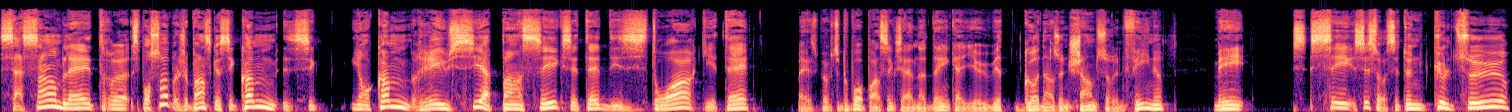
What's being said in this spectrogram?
ça semble être. Euh, c'est pour ça que je pense que c'est comme. Ils ont comme réussi à penser que c'était des histoires qui étaient. Ben, tu, peux, peux pas penser que c'est anodin quand il y a huit gars dans une chambre sur une fille, là. mais c'est ça. C'est une culture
